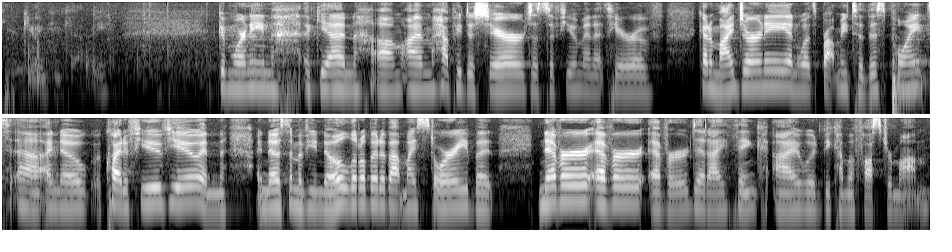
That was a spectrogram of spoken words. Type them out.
Thank you. Thank you, Kathy. Good morning again. Um, I'm happy to share just a few minutes here of kind of my journey and what's brought me to this point. Uh, I know quite a few of you, and I know some of you know a little bit about my story, but never, ever, ever did I think I would become a foster mom.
